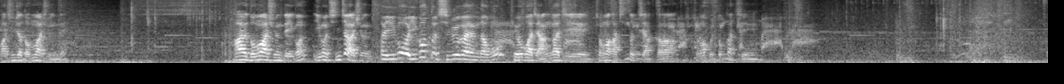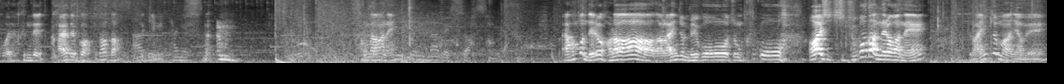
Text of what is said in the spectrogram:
아 진짜 너무 아쉬운데? 아 너무 아쉬운데 이건? 이건 진짜 아쉬운데 아 이거 이것도 집을 가야 된다고? 개호바지 안 가지 저마 같이 썼지 아까 저마 볼 똑같지 저거 야 근데 가야 될 것 같기도 하다 느낌이. 상당하네. 야 한 번 내려가라. 나 라인 좀 밀고 좀 크고. 아씨 죽어도 안 내려가네. 라인 좀 하냐 왜?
